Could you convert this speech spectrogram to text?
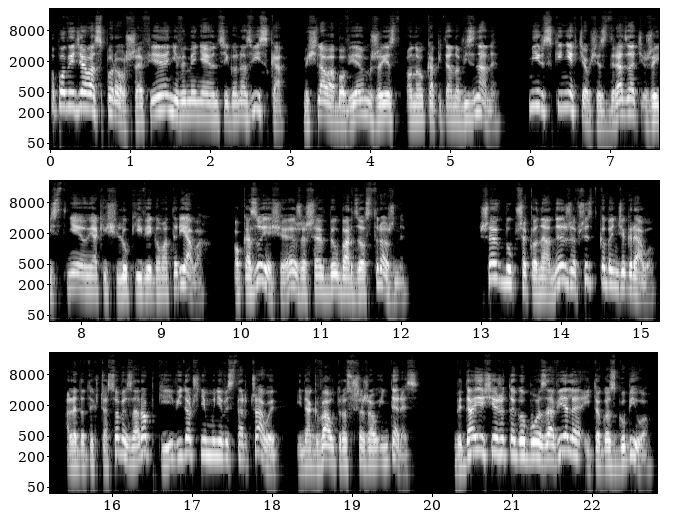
Opowiedziała sporo o szefie, nie wymieniając jego nazwiska. Myślała bowiem, że jest ono kapitanowi znane. Mirski nie chciał się zdradzać, że istnieją jakieś luki w jego materiałach. Okazuje się, że szef był bardzo ostrożny. Szef był przekonany, że wszystko będzie grało, ale dotychczasowe zarobki widocznie mu nie wystarczały i na gwałt rozszerzał interes. Wydaje się, że tego było za wiele i to go zgubiło.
